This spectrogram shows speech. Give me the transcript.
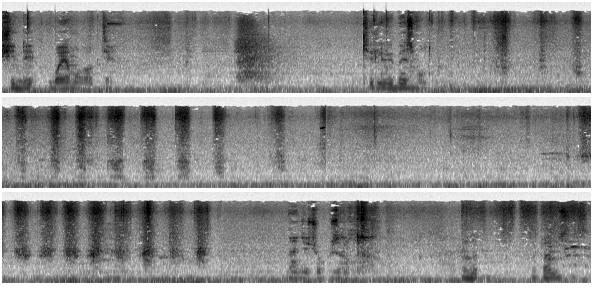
Şimdi boyama vakti. Kirli bir bez buldum. Bence çok güzel oldu. Bunu bakar mısınız?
